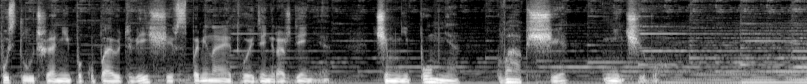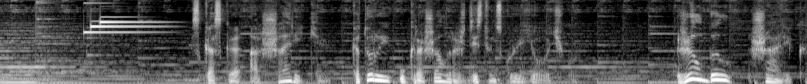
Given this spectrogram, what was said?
Пусть лучше они покупают вещи, вспоминая твой день рождения, чем не помня вообще ничего. Сказка о шарике, который украшал рождественскую елочку. Жил-был шарик.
